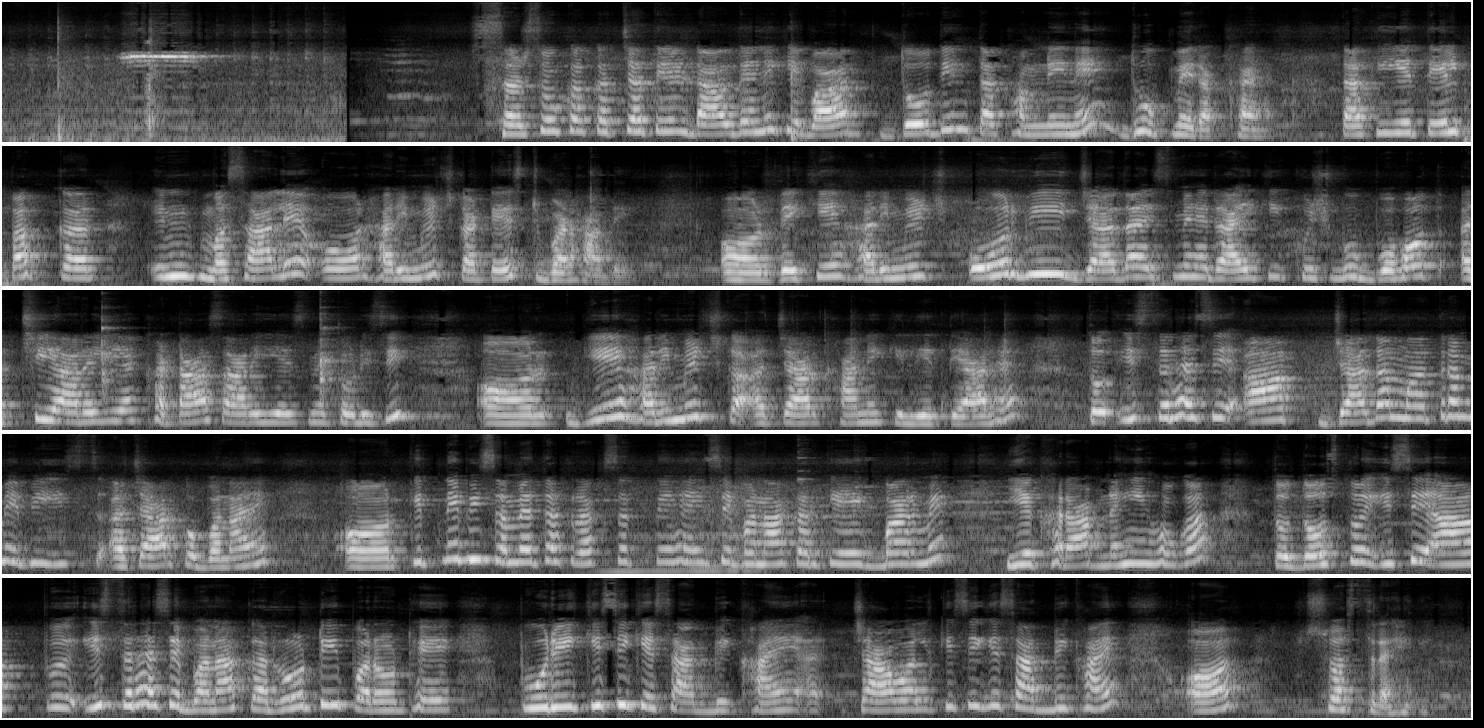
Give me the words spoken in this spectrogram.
सरसों का कच्चा तेल डाल देने के बाद दो दिन तक हमने इन्हें धूप में रखा है। ताकि ये तेल पक कर इन मसाले और हरी मिर्च का टेस्ट बढ़ा दे। और देखिए, हरी मिर्च और भी ज़्यादा इसमें राई की खुशबू बहुत अच्छी आ रही है, खटास आ रही है इसमें थोड़ी सी और ये हरी मिर्च का अचार खाने के लिए तैयार है। तो इस तरह से आप ज़्यादा मात्रा में भी इस अचार को बनाएँ और कितने भी समय तक रख सकते हैं इसे बना करके एक बार में, ये ख़राब नहीं होगा। तो दोस्तों, इसे आप इस तरह से बनाकर रोटी परोठे पूरी किसी के साथ भी खाएँ, चावल किसी के साथ भी खाएँ और स्वस्थ रहें।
